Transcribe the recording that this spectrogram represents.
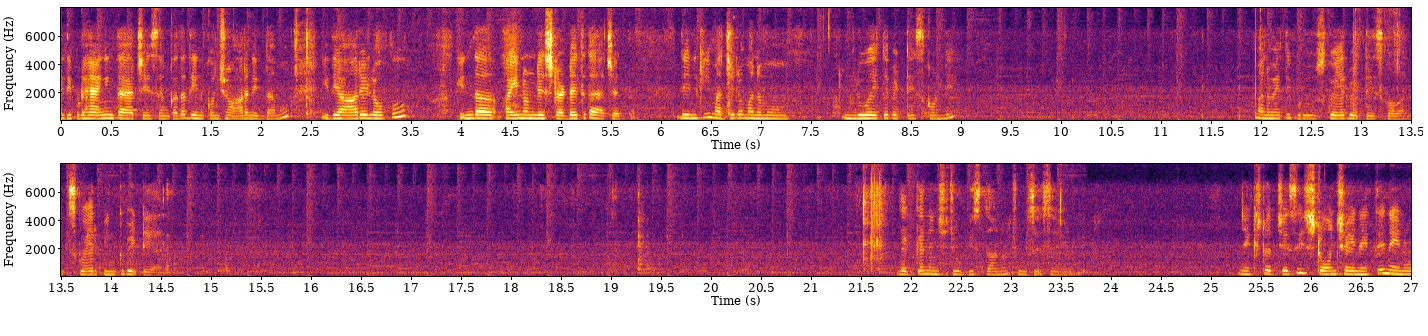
ఇది ఇప్పుడు హ్యాంగింగ్ తయారు చేసాం కదా దీన్ని కొంచెం ఆరనిద్దాము. ఇది ఆరేలోపు కింద పైన ఉండే స్టడ్ అయితే తయారు చేద్దాం. దీనికి మధ్యలో మనము గ్లూ అయితే పెట్టేసుకోండి. మనమైతే ఇప్పుడు స్క్వేర్ పెట్టేసుకోవాలి. స్క్వేర్ పింక్ పెట్టేయాలి. దగ్గర నుంచి చూపిస్తాను చూసేసేయండి. నెక్స్ట్ వచ్చేసి స్టోన్ చైన్ అయితే నేను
